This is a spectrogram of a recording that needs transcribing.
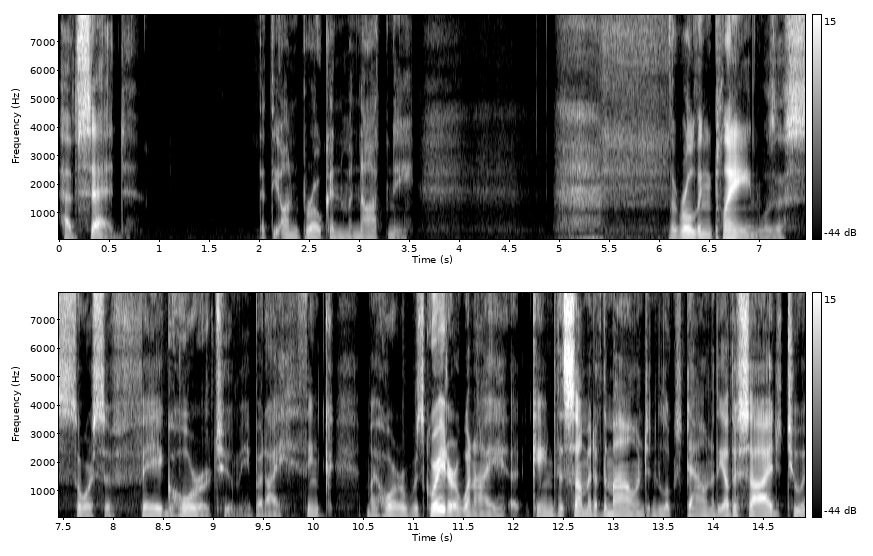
have said that the unbroken monotony the rolling plain was a source of vague horror to me, but I think my horror was greater when I uh, gained the summit of the mound and looked down on the other side to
